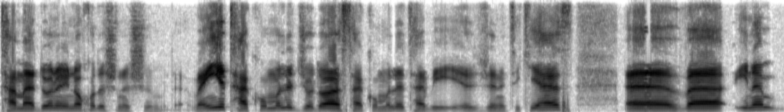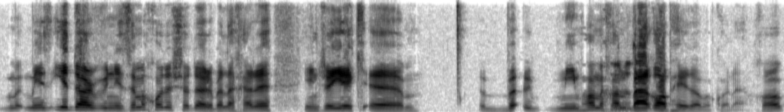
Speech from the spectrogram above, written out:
تمدن اینا خودش نشون میده. و این یه تکامل جدا از تکامل طبیعی ژنتیکی هست. و اینم یه داروینیزم خودش رو داره. بالاخره اینجا یک ب... میم ها می‌خوان. بقا پیدا بکنن خب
